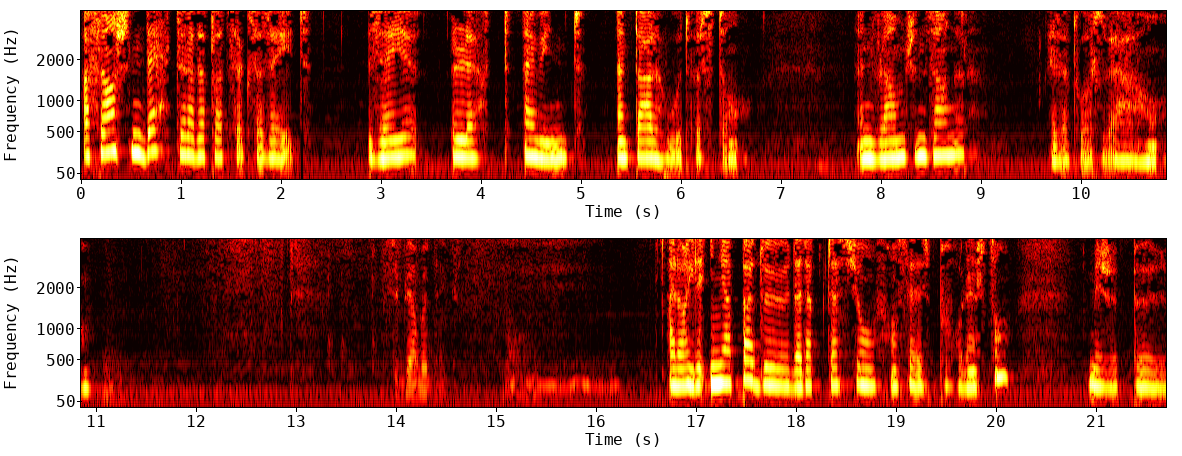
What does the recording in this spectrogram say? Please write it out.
Een Franse dichter had dat wat seks zei. Zeeën, lucht en wind, en taal goed verstaan. Een Vlaamse zanger is dat woord weggegaan. Superbe. Alors, il, n'y a pas d'adaptation française pour l'instant, mais je peux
